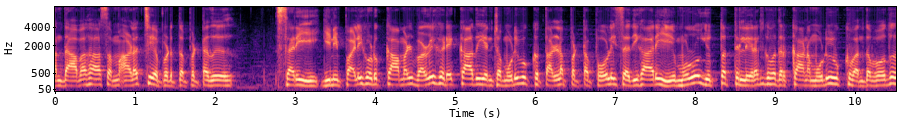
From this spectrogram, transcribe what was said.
அந்த அவகாசம் அலட்சியப்படுத்தப்பட்டது. சரி இனி பழி கொடுக்காமல் வழி கிடைக்காது என்ற முடிவுக்கு தள்ளப்பட்ட போலீஸ் அதிகாரி முழு யுத்தத்தில் இறங்குவதற்கான முடிவுக்கு வந்தபோது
